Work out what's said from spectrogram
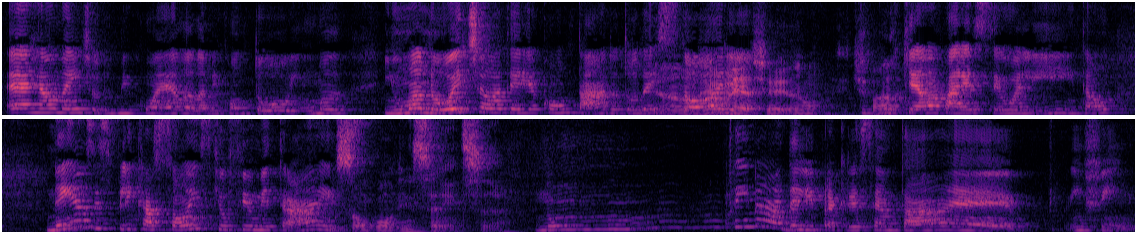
é, realmente, eu dormi com ela, ela me contou, em uma, em uma noite ela teria contado toda a não, história. É, não, de porque ela apareceu ali, então nem as explicações que o filme traz são convincentes. Né? Não, não, não tem nada ali para acrescentar. É, enfim,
